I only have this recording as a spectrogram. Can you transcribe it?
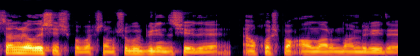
sən relationship-a başlamışıq. Bu birinci şeydir. Ən xoşbəxt anlarımdan biri idi.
